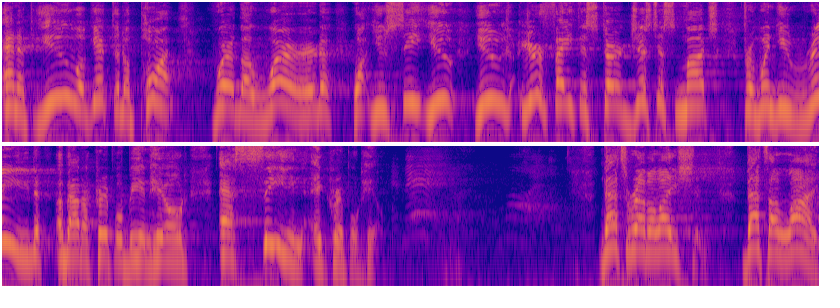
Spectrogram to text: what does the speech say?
And if you will get to the point where the word, what you see, you, you, your faith is stirred just as much from when you read about a cripple being healed as seeing a crippled healed. That's revelation. That's a light.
